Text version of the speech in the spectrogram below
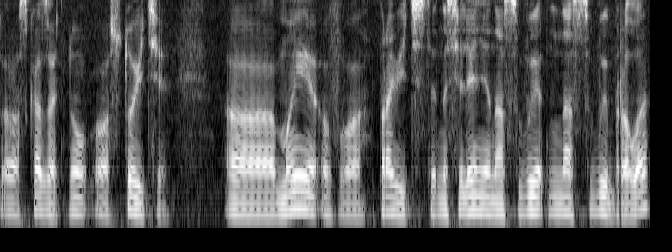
э, сказать, ну, э, стойте, мы в правительстве, население нас, вы, нас выбрало,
